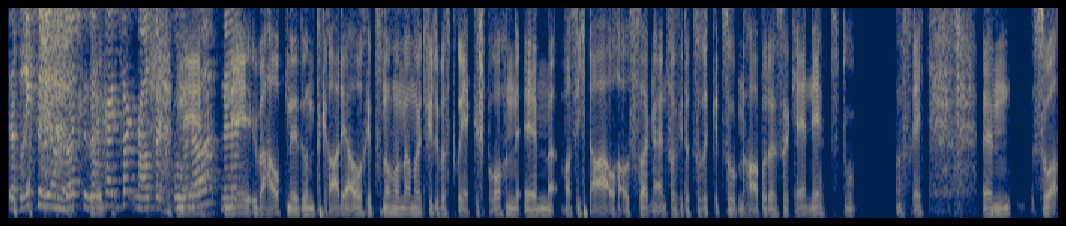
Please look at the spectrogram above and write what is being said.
Da brichst du dir auf Deutsch gesagt keinen Zacken aus der Krone, nee, ne? nee. nee, überhaupt nicht. Und gerade auch jetzt nochmal, wir haben heute viel über das Projekt gesprochen, ähm, was ich da auch Aussagen einfach wieder zurückgezogen habe oder so, okay, nee, du hast recht. Ähm, so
